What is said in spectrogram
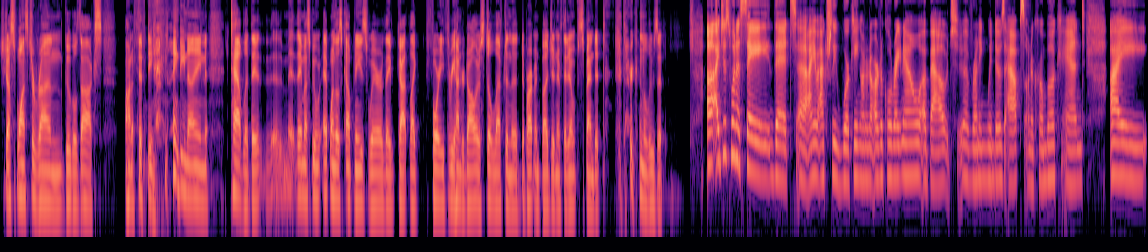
just wants to run Google Docs on a fifteen ninety nine tablet. They they must be at one of those companies where they've got like forty three hundred dollars still left in the department budget, and if they don't spend it, they're going to lose it. Uh, I just want to say that uh, I am actually working on an article right now about uh, running Windows apps on a Chromebook, and I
